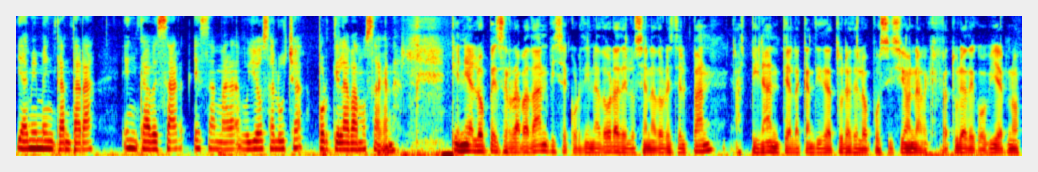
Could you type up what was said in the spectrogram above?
y a mí me encantará encabezar esa maravillosa lucha porque la vamos a ganar. Kenia López Rabadán, vicecoordinadora de los senadores del PAN, aspirante a la candidatura de la oposición a la jefatura de gobierno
